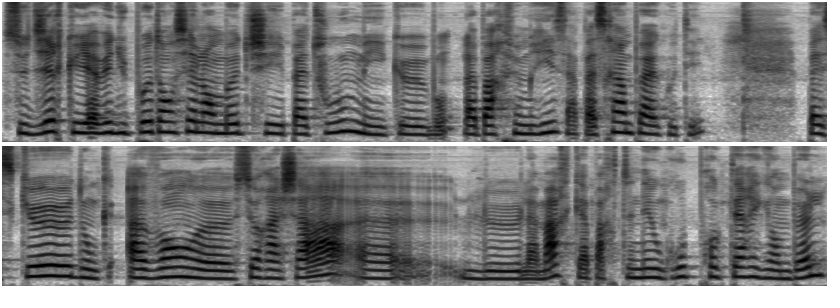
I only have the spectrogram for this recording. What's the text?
se dire qu'il y avait du potentiel en mode chez Patou, mais que bon, la parfumerie, ça passerait un peu à côté parce que donc avant euh, ce rachat, euh, la marque appartenait au groupe Procter Gamble,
